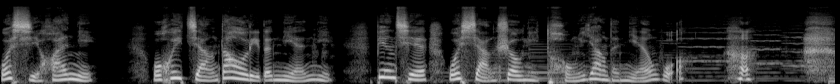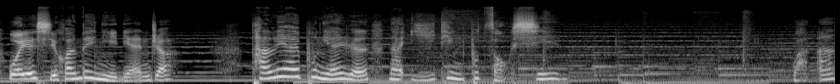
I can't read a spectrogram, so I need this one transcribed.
我喜欢你，我会讲道理的黏你，并且我享受你同样的黏我。哈，我也喜欢被你黏着。谈恋爱不黏人，那一定不走心。晚安。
